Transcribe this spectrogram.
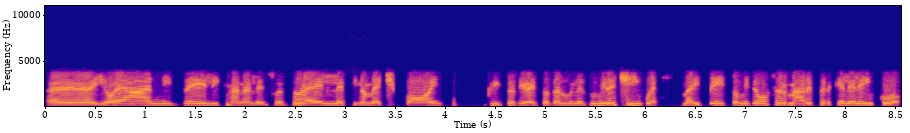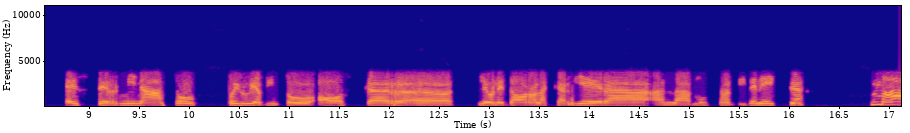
eh, Io e Anni, Zelican e le sue sorelle, fino a Match Point, scritto diretto da lui nel 2005, ma ripeto, mi devo fermare perché l'elenco è sterminato, poi lui ha vinto Oscar, eh, Leone d'Oro alla carriera, alla mostra di Venezia, ma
